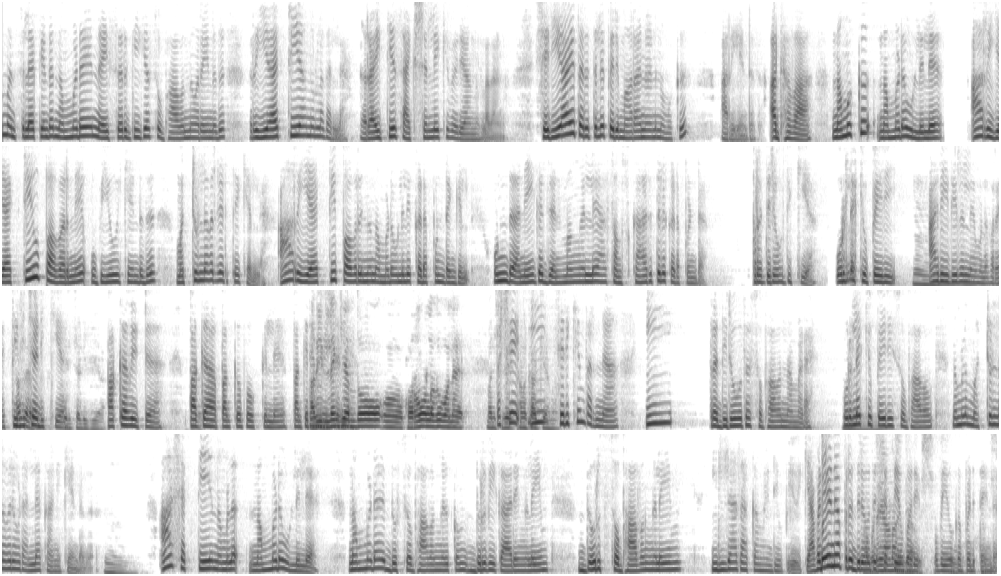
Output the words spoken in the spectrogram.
മനസ്സിലാക്കേണ്ട നമ്മുടെ നൈസർഗിക സ്വഭാവം എന്ന് പറയുന്നത് റിയാക്റ്റ് ചെയ്യുക എന്നുള്ളതല്ല. റൈറ്റിയസ് ആക്ഷനിലേക്ക് വരിക എന്നുള്ളതാണ്. ശരിയായ തരത്തിൽ പെരുമാറാനാണ് നമുക്ക് അറിയേണ്ടത്. അഥവാ നമുക്ക് നമ്മുടെ ഉള്ളിൽ ആ റിയാക്റ്റീവ് പവറിനെ ഉപയോഗിക്കേണ്ടത് മറ്റുള്ളവരുടെ അടുത്തേക്കല്ല. ആ റിയാക്റ്റീവ് പവർ ഇന്ന് നമ്മുടെ ഉള്ളിൽ കിടപ്പുണ്ടെങ്കിൽ ഉണ്ട്. അനേക ജന്മങ്ങളിലെ ആ സംസ്കാരത്തിൽ കിടപ്പുണ്ട്. പ്രതിരോധിക്കുക. ഉരുളക്കുപ്പേരി ആ രീതിയിലല്ലേ നമ്മൾ പറയാ? തിരിച്ചടിക്കുക. പക്ക വീട്ട് പക പക പോക്കിൽ പകരം എന്തോ കുറവുള്ളത് പോലെ പക്ഷെ പക്ഷേ ഈ ശരിക്കും പറഞ്ഞ ഈ പ്രതിരോധ സ്വഭാവം നമ്മുടെ ഉരുളക്കുപ്പേരി സ്വഭാവം നമ്മൾ മറ്റുള്ളവരോടല്ല കാണിക്കേണ്ടത്. ആ ശക്തിയെ നമ്മൾ നമ്മുടെ ഉള്ളിൽ നമ്മുടെ ദുസ്വഭാവങ്ങൾക്കും ദുർവികാരങ്ങളെയും ദുർസ്വഭാവങ്ങളെയും ഇല്ലാതാക്കാൻ വേണ്ടി ഉപയോഗിക്കുക. അവിടെയാണ് ആ പ്രതിരോധ ശക്തി ഉപയോഗപ്പെടുത്തേണ്ടത്.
